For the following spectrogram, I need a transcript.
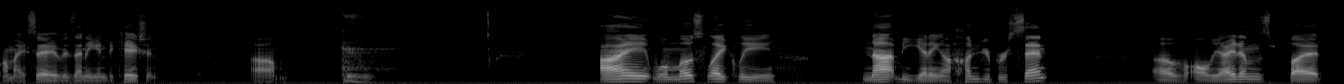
on my save is any indication. Um, I will most likely not be getting 100% of all the items, but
